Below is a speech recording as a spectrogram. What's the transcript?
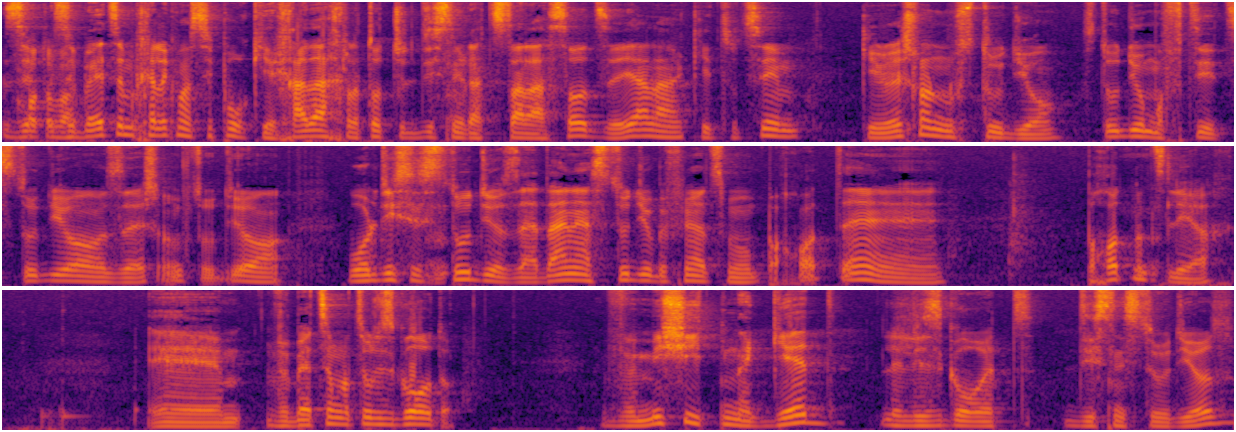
זה, פחות טובה. זה בעצם חלק מהסיפור, כי אחת ההחלטות של דיסני רצתה לעשות זה יאללה, קיצוצים. כאילו יש לנו סטודיו, סטודיו מפציץ, סטודיו זה, יש לנו סטודיו, וולט דיסני סטודיו, זה עדיין היה סטודיו בפני עצמו, פחות, אה, פחות מצליח, אה, ובעצם רצו לסגור אותו. ומי שהתנגד ללסגור את דיסני סטודיוס,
